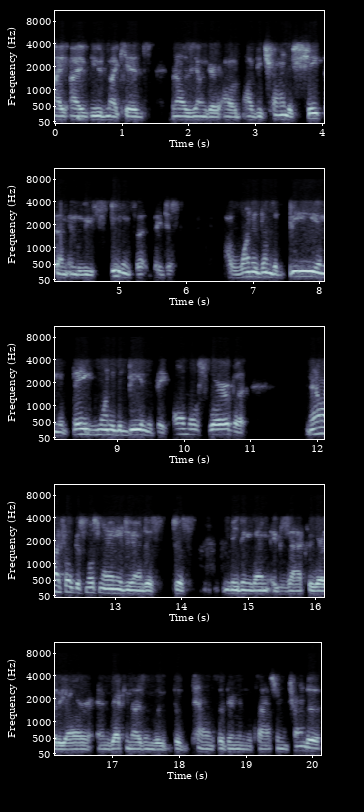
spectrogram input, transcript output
I, I viewed my kids when I was younger. I would I'd be trying to shape them into these students that they just I wanted them to be and that they wanted to be and that they almost were, but now I focus most of my energy on just just meeting them exactly where they are and recognizing the, the talents they bring in the classroom and trying to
